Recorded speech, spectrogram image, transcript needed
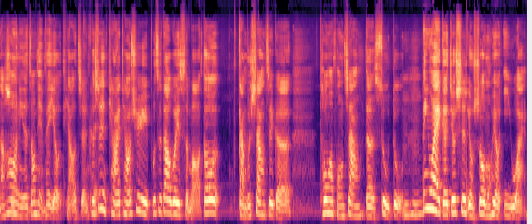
然后你的终点费也有调整，可是调来调去，不知道为什么都赶不上这个通货膨胀的速度。嗯。另外一个就是有时候我们会有意外。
